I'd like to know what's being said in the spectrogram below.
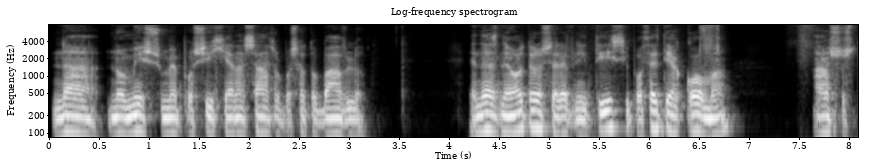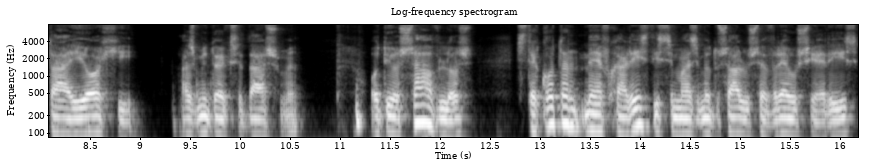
να νομίσουμε πως είχε ένας άνθρωπος σαν τον Παύλο. Ένας νεότερος ερευνητής υποθέτει ακόμα αν σωστά ή όχι ας μην το εξετάσουμε, ότι ο Σάβλος στεκόταν με ευχαρίστηση μαζί με τους άλλους Εβραίους ιερείς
